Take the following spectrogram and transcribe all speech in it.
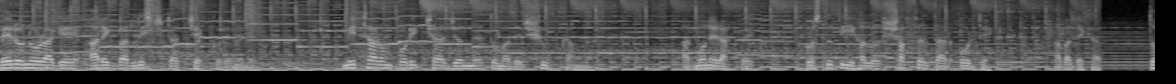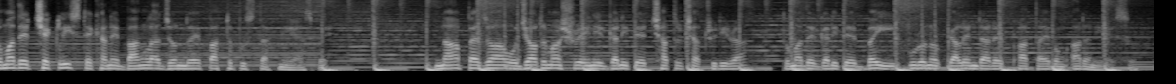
বেরোনোর আগে আরেকবার লিস্টটা চেক করে নেবে। মিঠারম পরীক্ষার জন্য তোমাদের শুভকামনা। আর মনে রাখবে, প্রস্তুতি হলো সফলতার অর্ধেক। আবার দেখা তোমাদের চেকলিস্ট এখানে বাংলা জন্য পাঠ্যপুস্তক নিয়ে আসবে। না পেজা ও জটমা শ্রেণির গণিতের ছাত্রছাত্রীরা তোমাদের গণিতের বই, পুরনো ক্যালেন্ডারের পাতা এবং আরও নিয়ে এসো।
